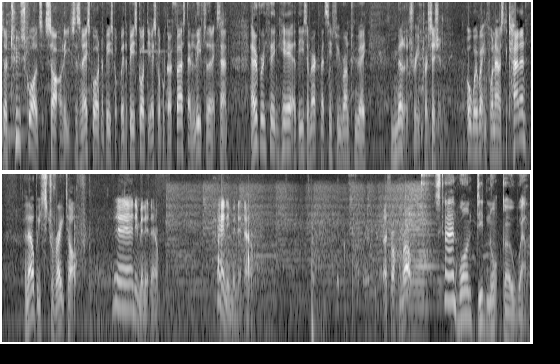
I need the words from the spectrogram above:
So two squads start on each. There's an A squad and a B squad. With the B squad, the A squad will go first, then leave to the next stand. Everything here at these American events seems to be run to a military precision. All we're waiting for now is the cannon, and they'll be straight off. Any minute now. Any minute now. Let's rock and roll. Stand 1 did not go well.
